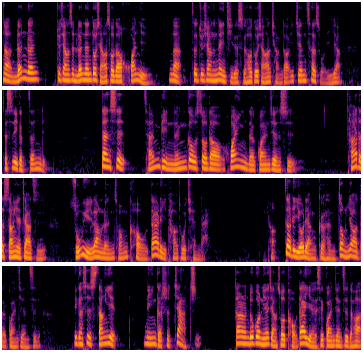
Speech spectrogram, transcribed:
那人人就像是人人都想要受到欢迎，那这就像是内急的时候都想要抢到一间厕所一样，这是一个真理。但是产品能够受到欢迎的关键是，它的商业价值足以让人从口袋里掏出钱来。好，这里有两个很重要的关键字，一个是商业，另一个是价值。当然，如果你也讲说口袋也是关键字的话，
